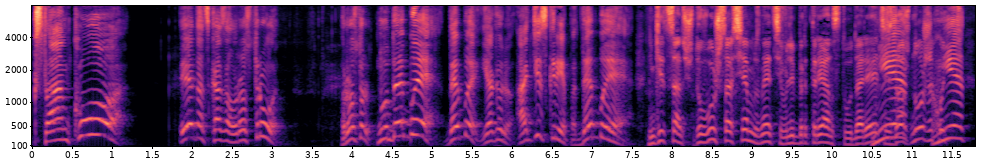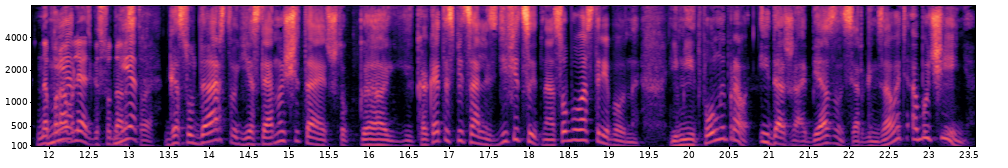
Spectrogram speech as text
К станку! Этот сказал Роструд. Роструд, ну ДБ, ДБ, я говорю, антискрепа, ДБ. Никита Александрович, ну вы уж совсем, знаете, в либертарианство ударяетесь. Нет, Должно же хоть нет, направлять нет, государство. Нет, государство, если оно считает, что э, какая-то специальность дефицитная, особо востребованная, имеет полное право и даже обязанность организовать обучение.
